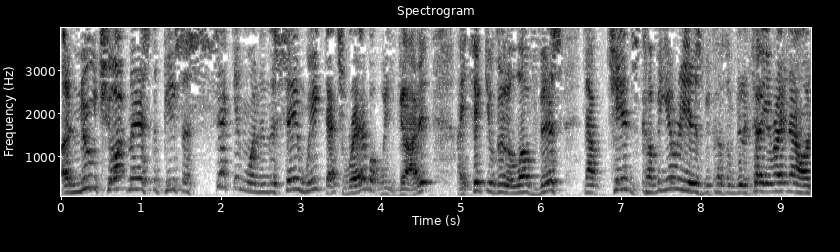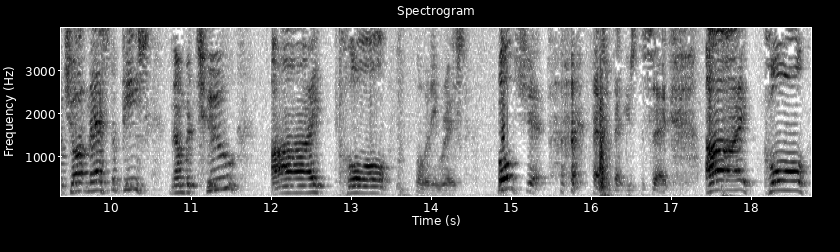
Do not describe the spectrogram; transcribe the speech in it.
A new chart masterpiece, a second one in the same week. That's rare, but we've got it. I think you're going to love this. Now, kids, cover your ears because I'm going to tell you right now on chart masterpiece number two, I call, oh, it erased. Bullshit. That's what that used to say. I call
